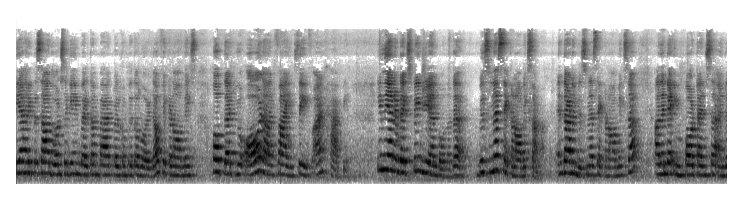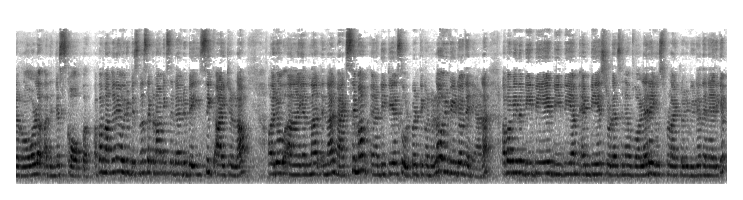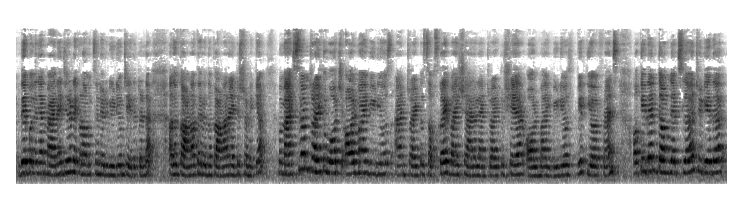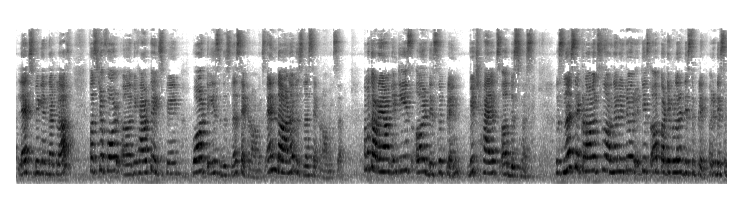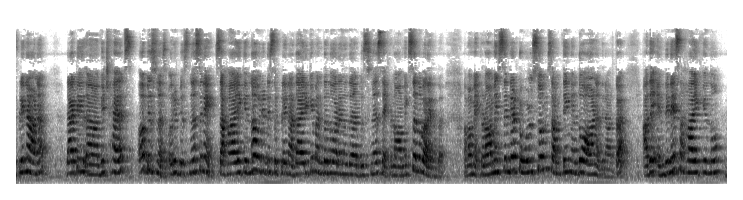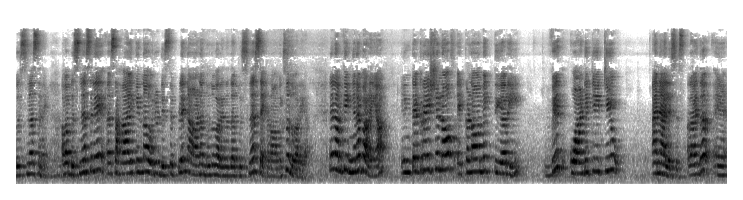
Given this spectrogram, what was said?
Priya Hariprasad. Once again, welcome back. Welcome to the world of economics. Hope that you all are fine, safe and happy. ഇന്ന് ഞാൻ ഇവിടെ explain ചെയ്യാൻ പോകുന്നത് business economics ആണ് എന്താണ് business economics അതിന്റെ importance അതിന്റെ റോൾ അതിന്റെ സ്കോപ്പ് അപ്പം അങ്ങനെ ഒരു ബിസിനസ് എക്കണോമിക്സിന്റെ ഒരു ബേസിക് ആയിട്ടുള്ള ഒരു എന്നാൽ എന്നാൽ മാക്സിമം ഡീറ്റെയിൽസ് ഉൾപ്പെടുത്തിക്കൊണ്ടുള്ള ഒരു വീഡിയോ തന്നെയാണ്. അപ്പം ഇത് B B A B B M M B A സ്റ്റുഡൻസിന് വളരെ യൂസ്ഫുൾ ആയിട്ടുള്ള ഒരു വീഡിയോ തന്നെയായിരിക്കും. ഇതേപോലെ ഞാൻ മാനേജറൽ എക്കണോമിക്സിന്റെ ഒരു വീഡിയോ ചെയ്തിട്ടുണ്ട്. അത് കാണാത്തവരൊന്നും കാണാനായിട്ട് ശ്രമിക്കാം. അപ്പൊ maximum try to watch all my videos and try to subscribe my channel and try to share all my videos with your friends okay then come let's learn together let's begin the class first of all we have to explain what is business economics എന്താണ് business economics നമുക്കറിയാം it is a discipline which helps a business business economics എന്ന് പറഞ്ഞാൽ it is a particular discipline ഒരു discipline ആണ് that is which helps a business ഒരു ബിസിനസിനെ സഹായിക്കുന്ന ഒരു ഡിസിപ്ലിൻ അതായിരിക്കും എന്തെന്ന് പറയുന്നത്? ബിസിനസ് എക്കണോമിക്സ് എന്ന് പറയുന്നത്. അപ്പം എക്കണോമിക്സിന്റെ ടൂൾസും സംതിങ് എന്തോ ആണ് അതിനകത്ത്. അത് എന്തിനെ സഹായിക്കുന്നു? ബിസിനസ്സിനെ അപ്പൊ ബിസിനസ്സിനെ സഹായിക്കുന്ന ഒരു ഡിസിപ്ലിൻ ആണ് എന്തെന്ന് പറയുന്നത്? ബിസിനസ് എക്കണോമിക്സ് എന്ന് പറയാം. നമുക്ക് ഇങ്ങനെ പറയാം. Integration of economic theory with quantitative analysis അതായത്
